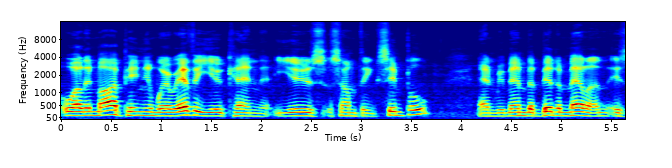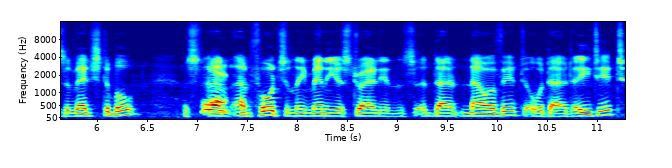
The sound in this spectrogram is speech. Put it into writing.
Well, in my opinion, wherever you can use something simple, and remember, bitter melon is a vegetable. Yeah. unfortunately, many Australians don't know of it or don't eat it.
